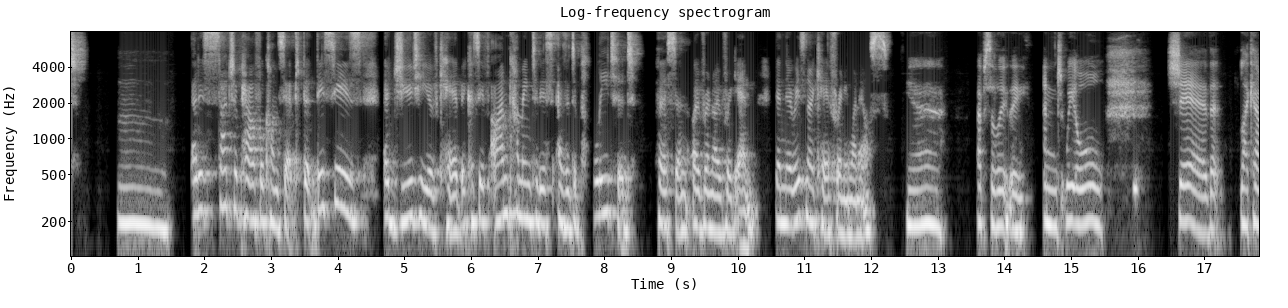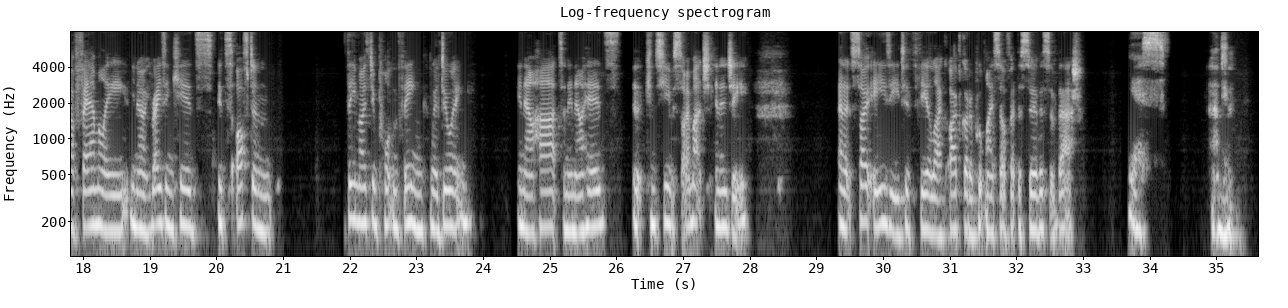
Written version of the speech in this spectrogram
Mm, That is such a powerful concept that this is a duty of care because if I'm coming to this as a depleted person over and over again, then there is no care for anyone else. Yeah, absolutely. And we all share that, like our family, you know, raising kids, it's often the most important thing we're doing in our hearts and in our heads. It consumes so much energy. And it's so easy to feel like I've got to put myself at the service of that. Yes. And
